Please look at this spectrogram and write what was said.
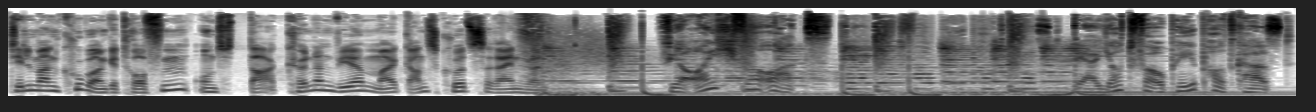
Tillmann Kuban getroffen. Und da können wir mal ganz kurz reinhören. Für euch vor Ort. Der JVP Podcast.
